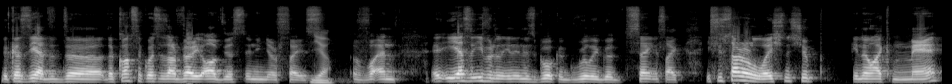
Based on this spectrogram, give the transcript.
because yeah, the the, the consequences are very obvious and in your face. Yeah. And he has even in, his book a really good saying. It's like if you start a relationship in a like meh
